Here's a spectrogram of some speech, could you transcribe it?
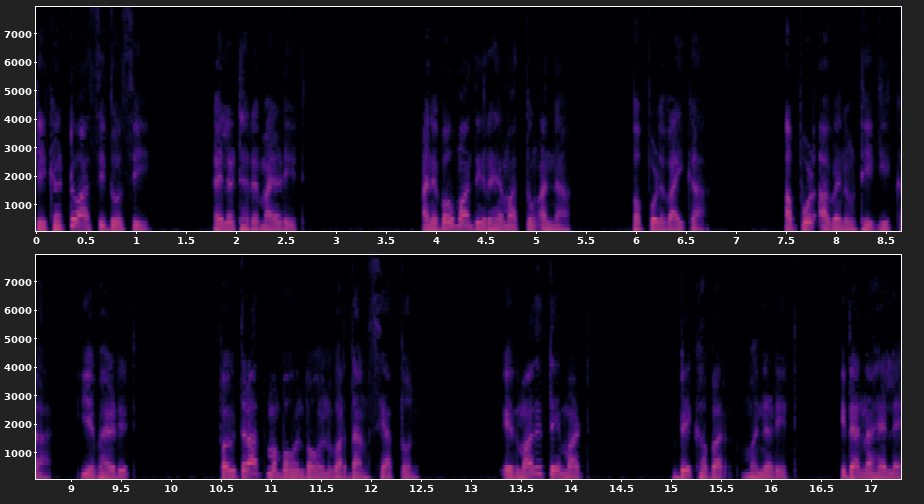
કે ઘટ્ટો આસી દોસી હેલે ઠરે માયડીટ અને બહુ માંદી રહે માતું અન્ના બપોળે વાયકા અપોળ અવેનું ઠીકીકા યે ભાયડીટ પવિત્રાત્મા બહુન બહુન વરદાન સ્યાતોલ ઇદમાદી તે મટ બેખબર મનેડીટ ઇદન્ના હેલે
